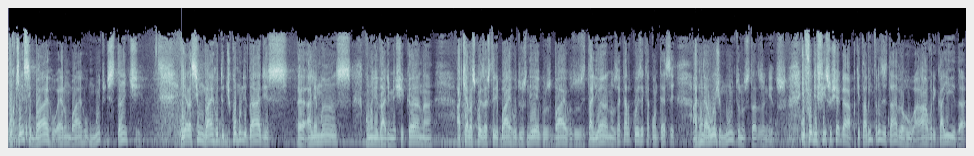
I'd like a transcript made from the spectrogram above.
porque esse bairro era um bairro muito distante. E era assim um bairro de, de comunidades eh, alemãs, comunidade mexicana, aquelas coisas de bairro dos negros, bairro dos italianos, aquela coisa que acontece ainda hoje muito nos Estados Unidos. E foi difícil chegar, porque estava intransitável a rua, árvore caída,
